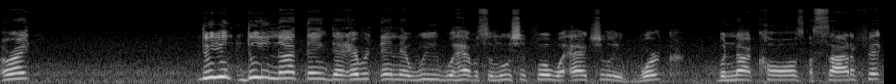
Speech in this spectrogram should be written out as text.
all right? Do you do you not think that everything that we will have a solution for will actually work but not cause a side effect?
